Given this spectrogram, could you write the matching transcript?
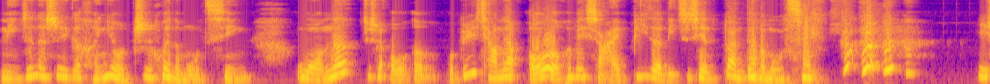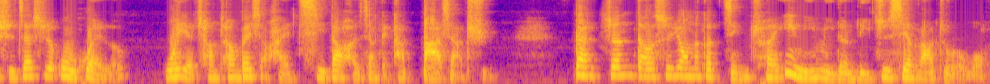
你真的是一个很有智慧的母亲，我呢就是偶尔，我必须强调，偶尔会被小孩逼得理智线断掉的母亲。你实在是误会了，我也常常被小孩气到很想给他扒下去，但真的是用那个仅存一厘米的理智线拉住了我。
